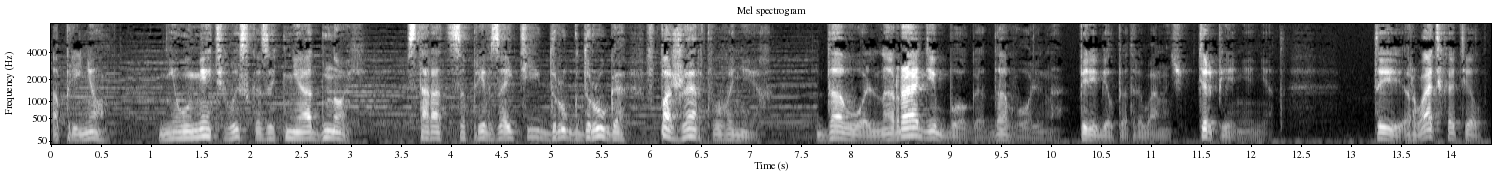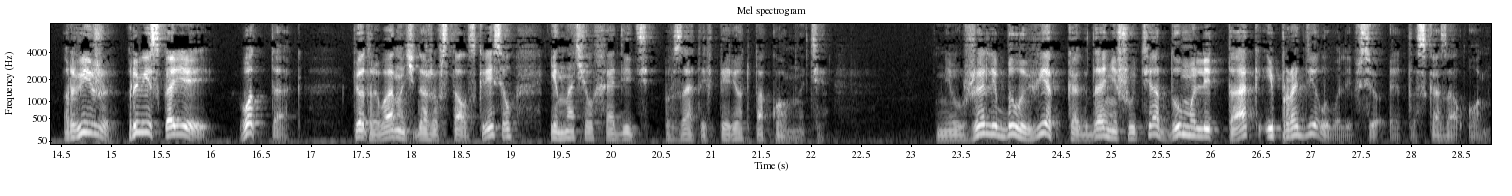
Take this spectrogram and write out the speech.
а при нем не уметь высказать ни одной – стараться превзойти друг друга в пожертвованиях. Довольно, ради бога, довольно, перебил Петр Иванович. Терпения нет. Ты рвать хотел? Рви же, рви скорее. Вот так. Петр Иванович даже встал с кресел и начал ходить взад и вперед по комнате. Неужели был век, когда, не шутя, думали так и проделывали все это, сказал он.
